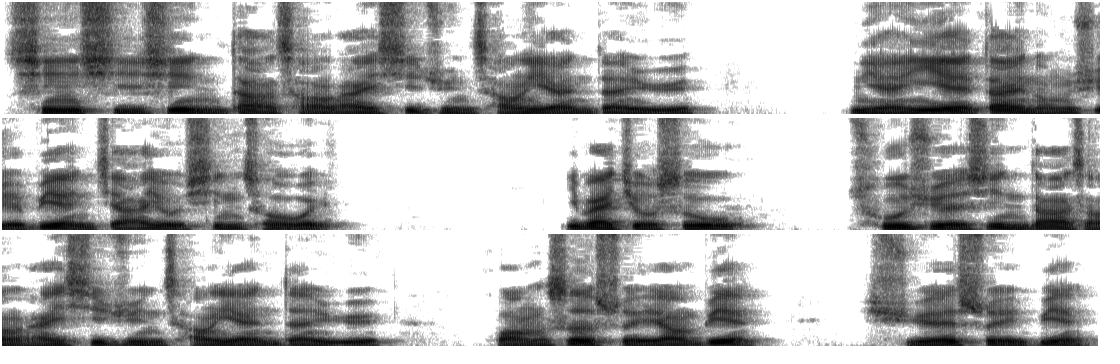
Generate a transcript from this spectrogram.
侵袭性大肠癌细菌肠炎等于粘液带脓血便加有腥臭味。一百九十五，出血性大肠癌细菌肠炎等于黄色水样便、血水便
